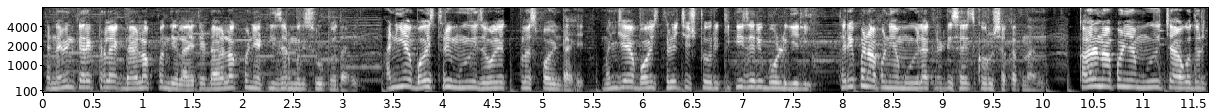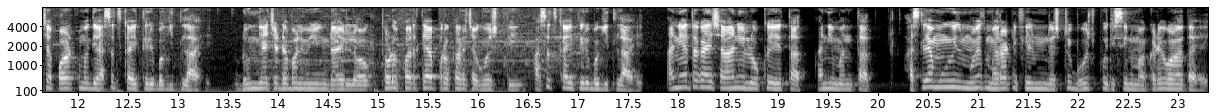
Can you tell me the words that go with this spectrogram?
त्या नवीन कॅरेक्टरला एक डायलॉग पण दिला आहे. ते डायलॉग पण या टीजरमध्ये सूट होत आहे. आणि या बॉईज थ्री मूवी जवळ एक प्लस पॉईंट आहे. म्हणजे या बॉईज थ्रीची स्टोरी किती जरी बोल्ड गेली तरी पण आपण या मूवीला क्रिटिसाइज करू शकत नाही. कारण आपण या मूवीच्या अगोदरच्या पार्टमध्ये असंच काहीतरी बघितलं आहे. डोंग्याचे डबल मिनिंग डायलॉग थोडंफार त्या प्रकारच्या गोष्टी असंच काहीतरी बघितलं आहे. आणि आता काही शहाणे लोक येतात आणि म्हणतात असल्या मूवीजमुळेच मराठी फिल्म इंडस्ट्री भोजपुरी सिनेमाकडे वळत आहे.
